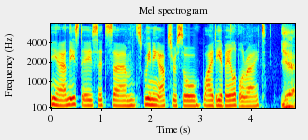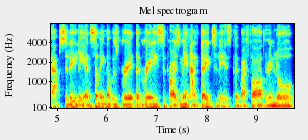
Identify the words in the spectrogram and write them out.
Yeah, and these days it's um, screening apps are so widely available, right? Yeah, absolutely. And something that was re- that really surprised me anecdotally is that my father-in-law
